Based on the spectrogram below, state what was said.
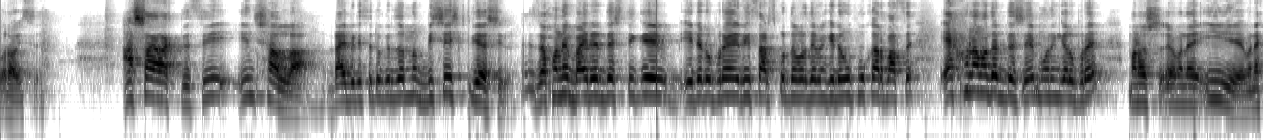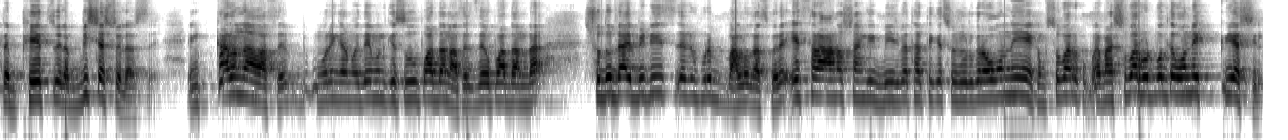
করা হয়েছে। আশা রাখতেছি ইনশাল্লাহ ডায়াবেটিস রোগের জন্য বিশেষ ক্রিয়াশীল। যখন বাইরের দেশ থেকে এটার উপরে রিসার্চ করতে পারতে এবং এটার উপকার পাচ্ছে, এখন আমাদের দেশে মরিঙ্গার উপরে মানুষ মানে ই মানে একটা ভেদ চলে, বিশ্বাস চলে আসছে। কারণ আছে মরিঙ্গার মধ্যে এমন কিছু উপাদান আছে, যে উপাদানটা শুধু ডায়াবেটিস এর উপরে ভালো কাজ করে, এছাড়া আনুষঙ্গিক বীজ ব্যথা থেকে শুরু করে অনেক, সুপার মানে সুপার ফুড বলতে অনেক ক্রিয়াশীল।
